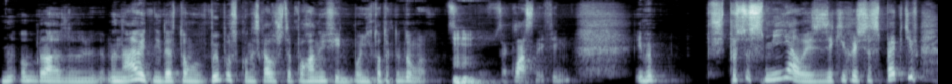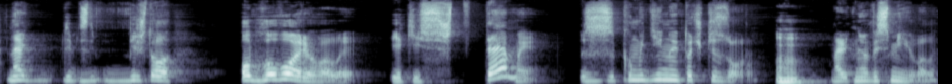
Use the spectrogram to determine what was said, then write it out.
Ми образили людей. Ми навіть ніде в тому випуску не сказали, що це поганий фільм, бо ніхто так не думав. Це, це класний фільм. І ми просто сміялись з якихось аспектів, навіть більш того, обговорювали якісь теми з комедійної точки зору навіть не висміювали.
